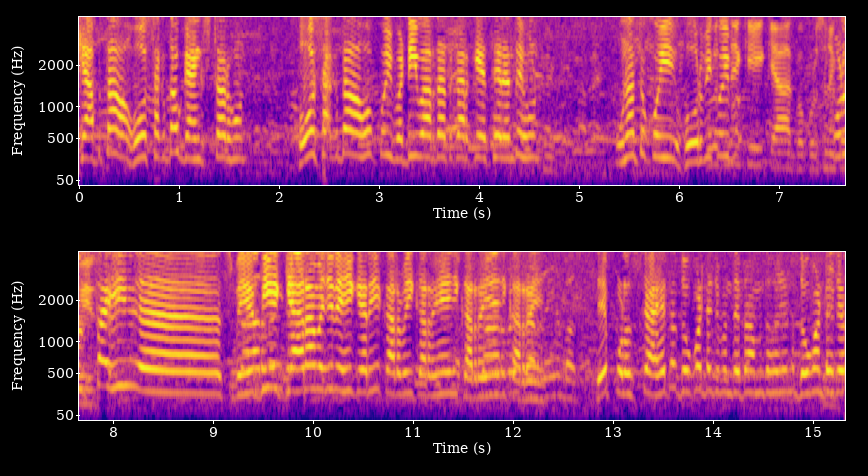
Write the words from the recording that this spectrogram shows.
ਕਿਆ ਪਤਾ ਹੋ ਸਕਦਾ ਉਹ ਗੈਂਗਸਟਰ ਹੋਣ। ਹੋ ਸਕਦਾ ਉਹ ਕੋਈ ਵੱਡੀ ਵਾਰਦਾਤ ਕਰਕੇ ਇੱਥੇ ਰਹਿੰਦੇ ਹੋਣ। ਉਹਨਾਂ ਤੋਂ ਕੋਈ ਹੋਰ ਵੀ ਕੋਈ ਕੀ ਕਿਹਾ? ਅੱਗੋਂ ਪੁਲਿਸ ਨੇ ਕੋਈ ਪੁਲਿਸ ਤਾਂ ਹੀ ਸਵੇਰ ਦੀ 11 ਵਜੇ ਨੇ ਹੀ ਕਹਿ ਰਹੀ ਹੈ ਕਾਰਵਾਈ ਕਰ ਰਹੇ ਹਾਂ ਜੀ ਕਰ ਰਹੇ ਹਾਂ ਜੀ ਕਰ ਰਹੇ ਹਾਂ। ਜੇ ਪੁਲਿਸ ਚਾਹੇ ਤਾਂ 2 ਘੰਟੇ 'ਚ ਬੰਦੇ ਬਰਾਮਦ ਹੋ ਜਾਣ 2 ਘੰਟੇ 'ਚ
